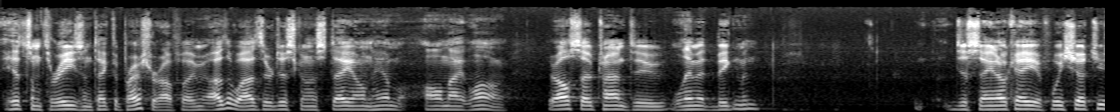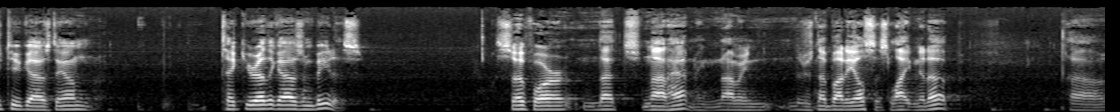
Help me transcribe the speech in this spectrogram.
hit some threes and take the pressure off of him. Otherwise, they're just going to stay on him all night long. They're also trying to limit Beekman. Just saying, okay, if we shut you two guys down, take your other guys and beat us. So far, that's not happening. I mean, there's nobody else that's lighting it up. Uh,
